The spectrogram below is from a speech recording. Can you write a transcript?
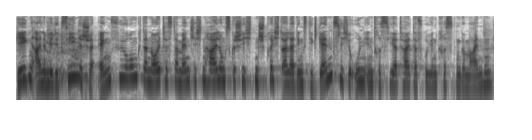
Gegen eine medizinische Engführung der neutestamentlichen Heilungsgeschichten spricht allerdings die gänzliche Uninteressiertheit der frühen Christengemeinden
